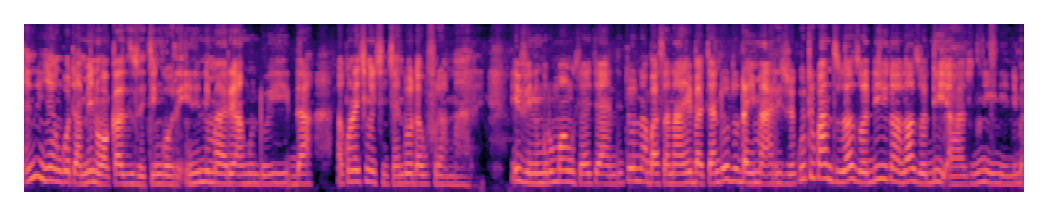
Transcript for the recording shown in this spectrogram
inini nyangoti ameni wakadzi zvetingori inini mari yangu ndoida. Hakuna chimwe chinhu chandoda kupfuura mari. Even murume wangu chaicho handitorina basa naye ba chandotodai mari zvekuti kwanzi zvazodii kana zvazodii hazvinini iniba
